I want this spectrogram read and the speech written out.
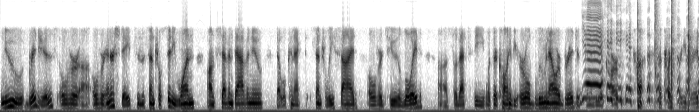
new bridges over uh, over interstates in the central city. One on Seventh Avenue that will connect Central East Side over to the Lloyd uh, so that's the what they're calling the Earl Blumenauer Bridge. It's going to be a car, a car-free bridge.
